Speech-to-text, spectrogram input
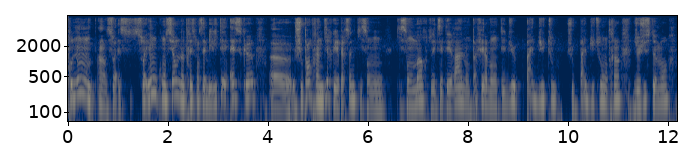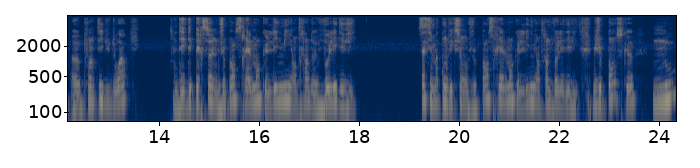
Prenons, soyons conscients de notre responsabilité. Est-ce que euh, je suis pas en train de dire que les personnes qui sont qui sont mortes, etc., n'ont pas fait la volonté de Dieu? Pas du tout. Je suis pas du tout en train de justement euh, pointer du doigt des, des personnes. Je pense réellement que l'ennemi est en train de voler des vies. Ça, c'est ma conviction. Je pense réellement que l'ennemi est en train de voler des vies. Mais je pense que nous,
